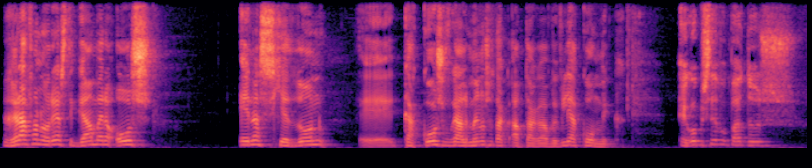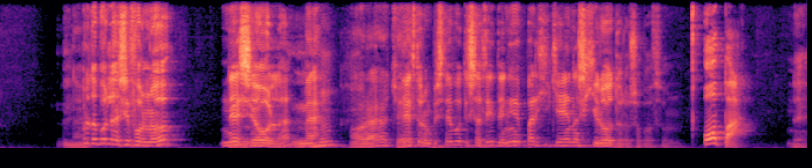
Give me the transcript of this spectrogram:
γράφαν ωραία στην κάμερα ως ένας σχεδόν ε, κακός βγαλμένος από τα, από τα βιβλία κόμικ. Εγώ πιστεύω πάντως. Πρώτα απ' όλα συμφωνώ. Ναι, σε όλα. Ναι, ωραία, οκ. Δεύτερον, πιστεύω ότι σε αυτή την ταινία υπάρχει και ένας χειρότερος από αυτόν. Όπα! Ναι.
